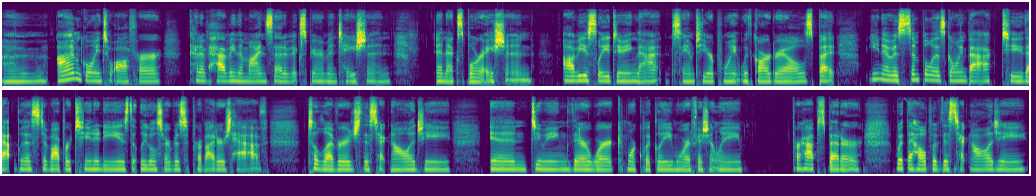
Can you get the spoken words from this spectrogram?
Um, I'm going to offer kind of having the mindset of experimentation and exploration obviously doing that, Sam, to your point with guardrails, but you know, as simple as going back to that list of opportunities that legal service providers have to leverage this technology in doing their work more quickly, more efficiently, perhaps better with the help of this technology.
